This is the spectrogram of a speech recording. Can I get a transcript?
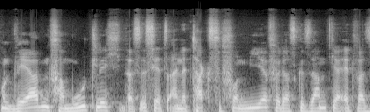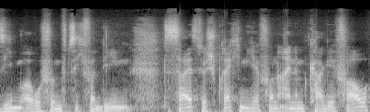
und werden vermutlich, das ist jetzt eine Taxe von mir, für das Gesamtjahr etwa 7,50 Euro verdienen. Das heißt, wir sprechen hier von einem KGV,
